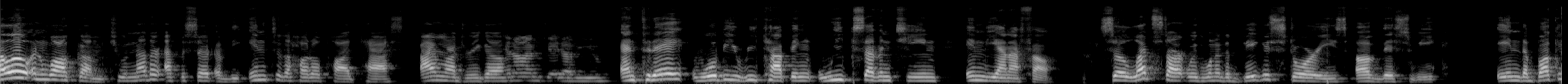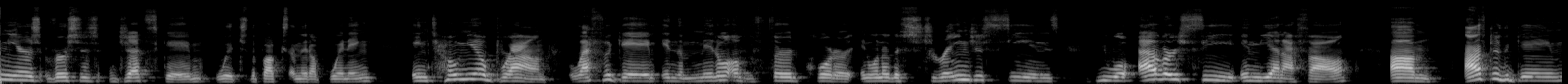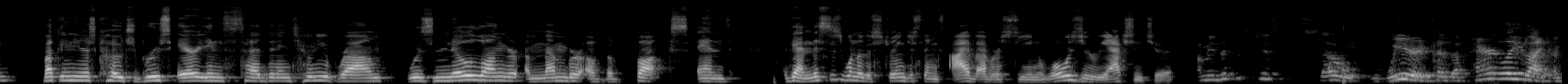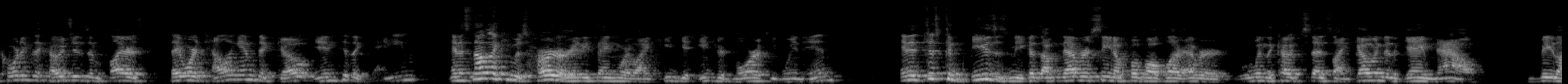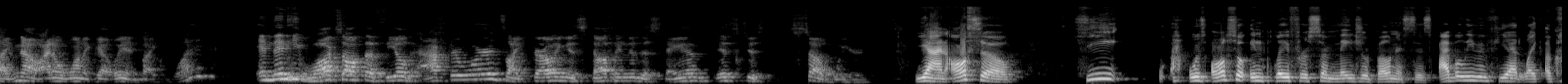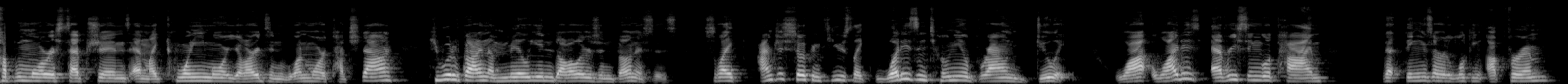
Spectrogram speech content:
Hello and welcome to another episode of the Into the Huddle podcast. I'm Rodrigo, And I'm JW. and today we'll be recapping week 17 in the NFL. So let's start with one of the biggest stories of this week. In the Buccaneers versus Jets game, which the Bucs ended up winning, Antonio Brown left the game in the middle of the third quarter in one of the strangest scenes you will ever see in the NFL. Um, after the game, Buccaneers coach Bruce Arians said that Antonio Brown was no longer a member of the Bucs. And again, this is one of the strangest things I've ever seen. What was your reaction to it? I mean, this is just so weird because apparently, like, according to coaches and players, they were telling him to go into the game. And it's not like he was hurt or anything where, like, he'd get injured more if he went in. And it just confuses me because I've never seen a football player ever, when the coach says, like, go into the game now, be like, no, I don't want to go in. Like, what? And then he walks off the field afterwards, like throwing his stuff into the stands. It's just so weird. Yeah, and also he was also in play for some major bonuses. I believe if he had like a couple more receptions and like 20 more yards and one more touchdown, he would have gotten a million dollars in bonuses. So like I'm just so confused like what is Antonio Brown doing? Why why does every single time that things are looking up for him,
